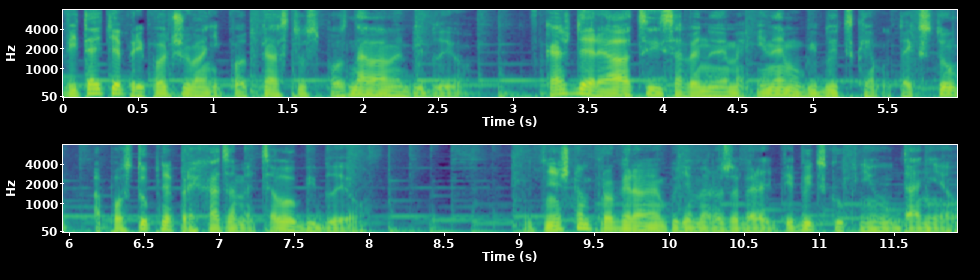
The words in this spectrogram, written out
Vitajte pri počúvaní podcastu Spoznávame Bibliu. V každej relácii sa venujeme inému biblickému textu a postupne prechádzame celou Bibliou. V dnešnom programe budeme rozoberať biblickú knihu Daniel.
